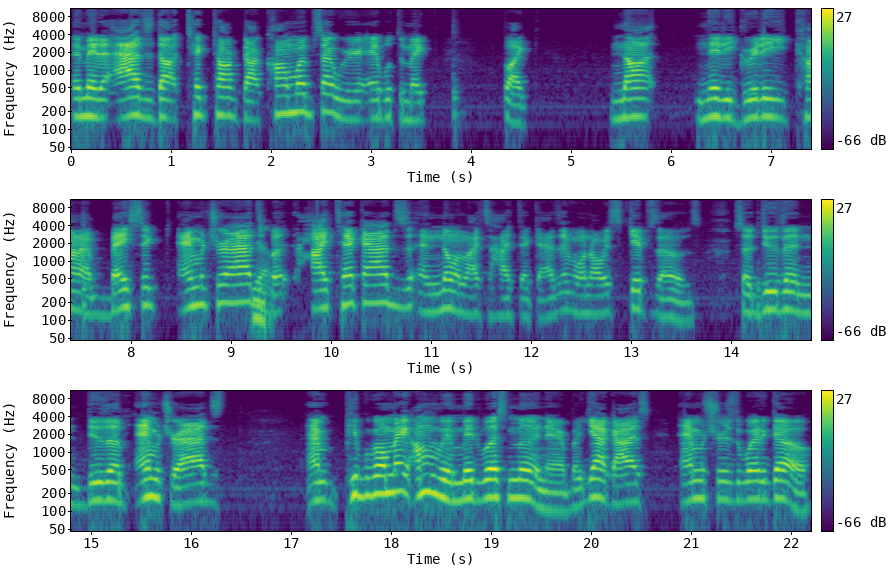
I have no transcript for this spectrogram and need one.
They made an ads.tiktok.com website where you're able to make like not nitty gritty kind of basic amateur ads, Yeah. but high tech ads, and no one likes the high tech ads. Everyone always skips those. So do the do the amateur ads, and people gonna make. I'm gonna be a Midwest millionaire. But yeah, guys, amateur is the way to go.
